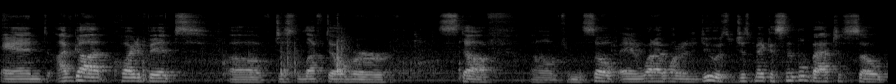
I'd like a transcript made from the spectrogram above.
And I've got quite a bit of just leftover stuff um, from the soap, and what I wanted to do is just make a simple batch of soap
